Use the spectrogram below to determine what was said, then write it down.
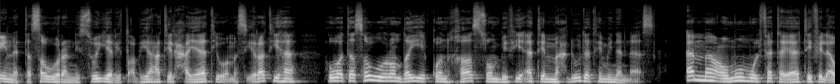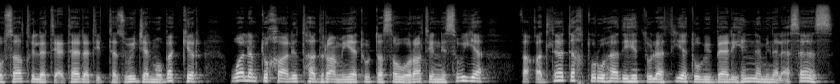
إن التصور النسوي لطبيعة الحياة ومسيرتها هو تصور ضيق خاص بفئة محدودة من الناس. أما عموم الفتيات في الأوساط التي اعتادت التزويج المبكر ولم تخالطها درامية التصورات النسوية فقد لا تخطر هذه الثلاثية ببالهن من الأساس.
